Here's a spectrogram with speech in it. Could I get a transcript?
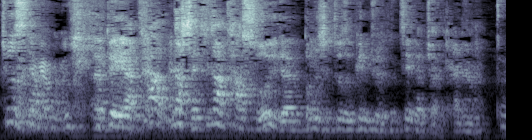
就是这个谜。呃，对呀，他那实际上他所有的东西都是根据这个展开的，对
